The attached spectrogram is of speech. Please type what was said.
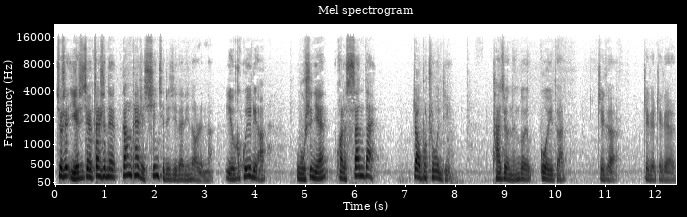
就是也是这样，但是呢，刚开始兴起的几代领导人呢？有个规律啊，五十年或者三代，只要不出问题，他就能够过一段这个这个这个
